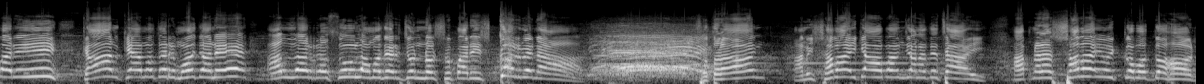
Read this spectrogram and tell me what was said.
পারি কালকে আমাদের ময়দানে আল্লাহর রসুল আমাদের জন্য সুপারিশ করবে না। সুতরাং আমি সবাইকে আহ্বান জানাতে চাই, আপনারা সবাই ঐক্যবদ্ধ হন।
